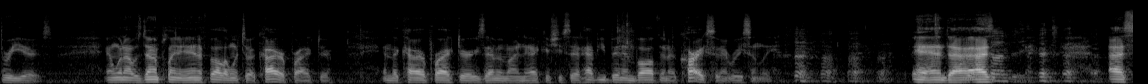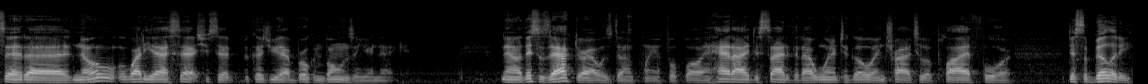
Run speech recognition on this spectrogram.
three years. And when I was done playing in NFL, I went to a chiropractor and the chiropractor examined my neck and she said, have you been involved in a car accident recently? And uh, I, I said, uh, no, why do you ask that? She said, because you have broken bones in your neck. Now, this is after I was done playing football, and had I decided that I wanted to go and try to apply for disability,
